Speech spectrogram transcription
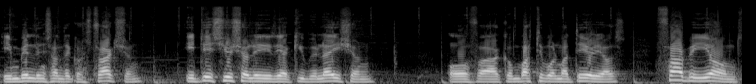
in buildings under construction, it is usually the accumulation of uh, combustible materials far beyond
